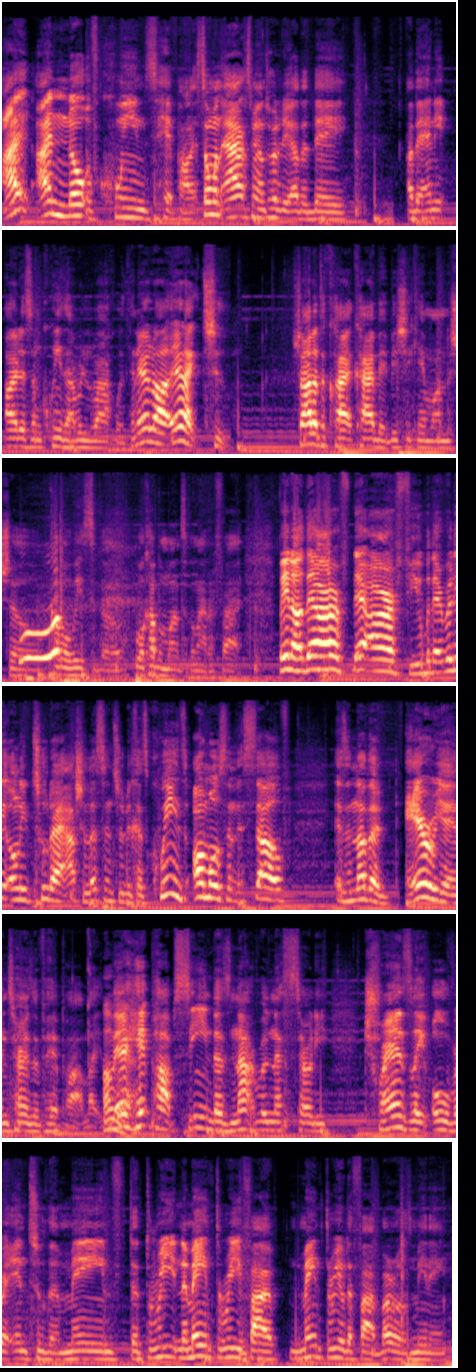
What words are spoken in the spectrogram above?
I I know of Queens hip hop. Someone asked me on Twitter the other day, are there any artists in Queens I really rock with? And they're like, they're like two. Shout out to Kai, Kai Baby. She came on the show a couple weeks ago. Well, a couple months ago, matter of fact. But you know, there are there are a few, but there are really only two that I actually listen to because Queens almost in itself is another area in terms of hip hop. Like Oh, their yeah. hip hop scene does not really necessarily translate over into the main the three the main three five the main three of the five boroughs, meaning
